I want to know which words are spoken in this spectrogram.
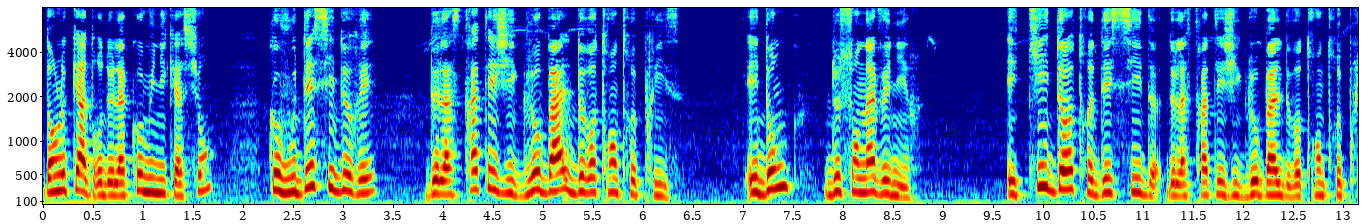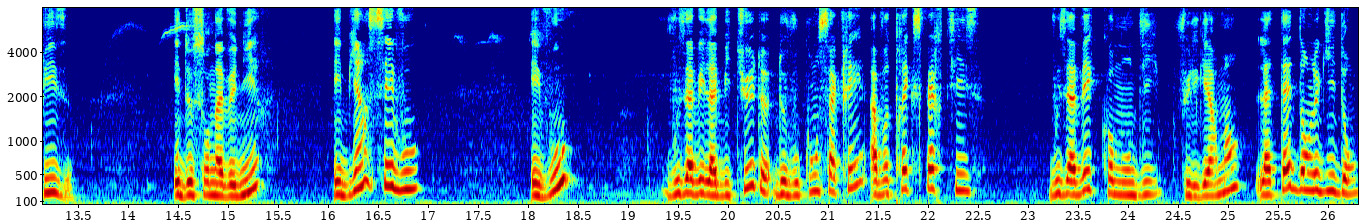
dans le cadre de la communication que vous déciderez de la stratégie globale de votre entreprise et donc de son avenir. Et qui d'autre décide de la stratégie globale de votre entreprise et de son avenir? Eh bien, c'est vous. Et vous, vous avez l'habitude de vous consacrer à votre expertise. Vous avez, comme on dit vulgairement, la tête dans le guidon.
